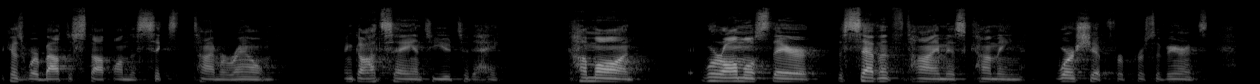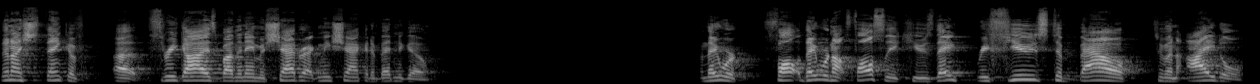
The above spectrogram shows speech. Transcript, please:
because we're about to stop on the sixth time around. And God's saying to you today, Come on, we're almost there. The seventh time is coming worship for perseverance. Then I think of uh, three guys by the name of Shadrach, Meshach, and Abednego. And they were, fa- they were not falsely accused, they refused to bow to an idol.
